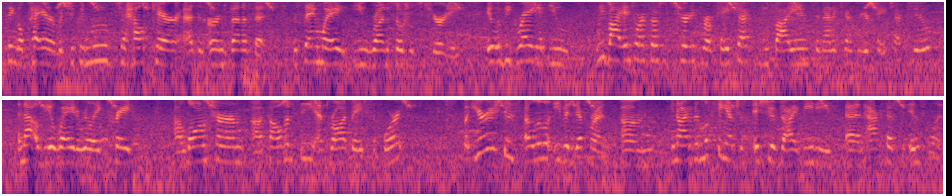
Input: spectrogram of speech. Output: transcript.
single payer, but you could move to health care as an earned benefit, the same way you run Social Security. It would be great if you, we buy into our Social Security through our paycheck, you buy into Medicare through your paycheck too, and that would be a way to really create a long-term uh, solvency and broad-based support. But your issue is a little even different. Um, you know, I've been looking at this issue of diabetes and access to insulin.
